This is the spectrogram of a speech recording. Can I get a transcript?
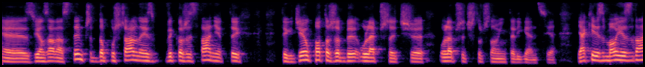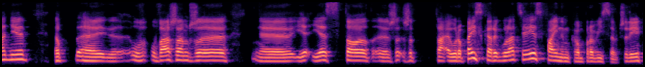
e, związana z tym, czy dopuszczalne jest wykorzystanie tych tych dzieł po to, żeby ulepszyć, ulepszyć sztuczną inteligencję. Jakie jest moje zdanie? No, u, uważam, że jest to, że, że ta europejska regulacja jest fajnym kompromisem, czyli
